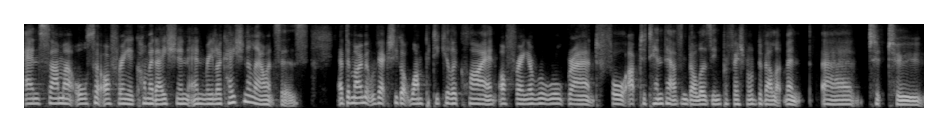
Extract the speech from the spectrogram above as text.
and some are also offering accommodation and relocation allowances. At the moment, we've actually got one particular client offering a rural grant for up to $10,000 in professional development uh, to, to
